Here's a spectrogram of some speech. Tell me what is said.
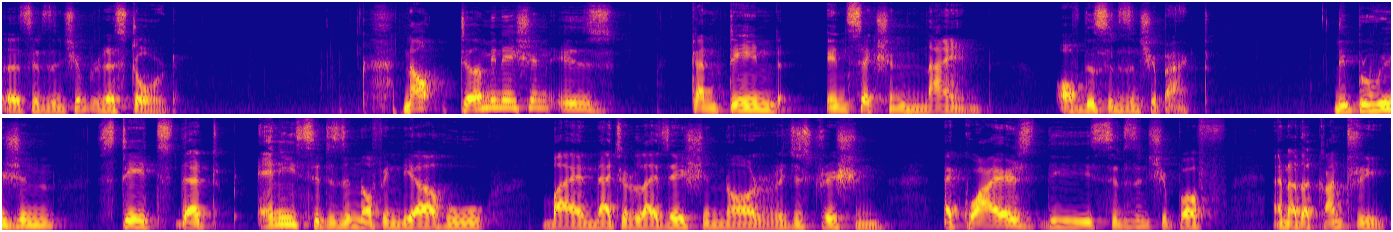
uh, citizenship restored. Now, termination is contained in section 9 of the Citizenship Act. The provision states that any citizen of India who by naturalization or registration acquires the citizenship of another country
